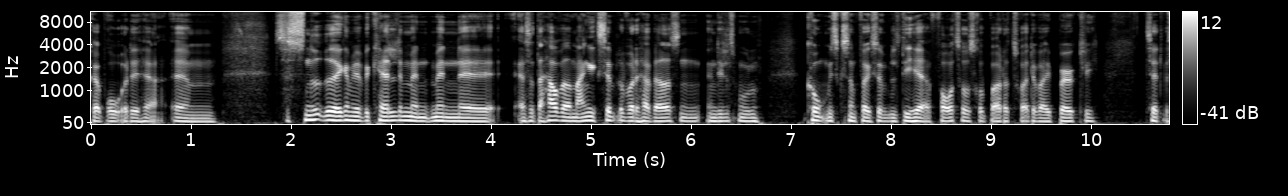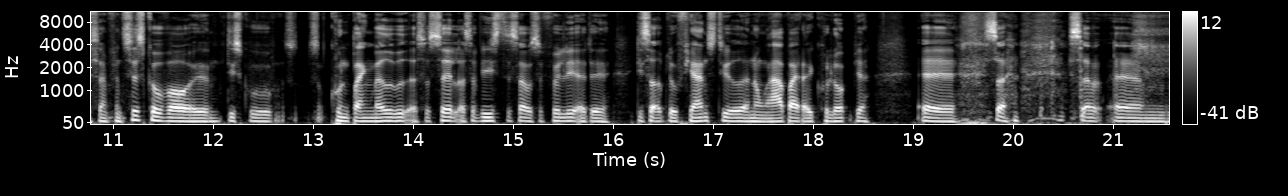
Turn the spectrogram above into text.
gør brug af det her. Øh, så snyd ved jeg ikke, om jeg vil kalde det, men, men øh, altså, der har jo været mange eksempler, hvor det har været sådan en lille smule komisk, som for eksempel de her fortogsrobotter, tror jeg det var i Berkeley, tæt ved San Francisco, hvor øh, de skulle kunne bringe mad ud af sig selv, og så viste det sig jo selvfølgelig, at øh, de sad og blev fjernstyret af nogle arbejdere i Colombia. Øh, så så øh,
